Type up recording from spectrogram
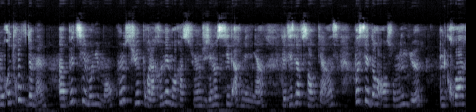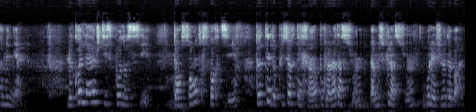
On retrouve de même un petit monument conçu pour la remémoration du génocide arménien de 1915, possédant en son milieu une croix arménienne. Le collège dispose aussi d'un centre sportif doté de plusieurs terrains pour la natation, la musculation ou les jeux de balle.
